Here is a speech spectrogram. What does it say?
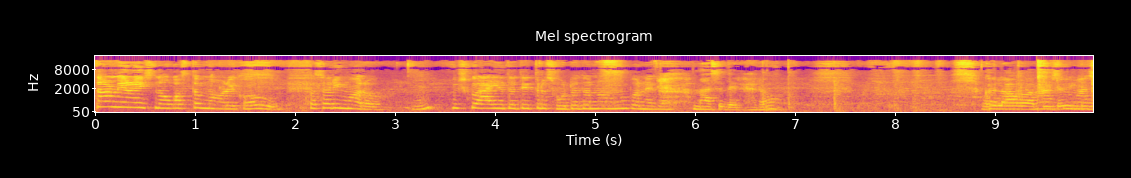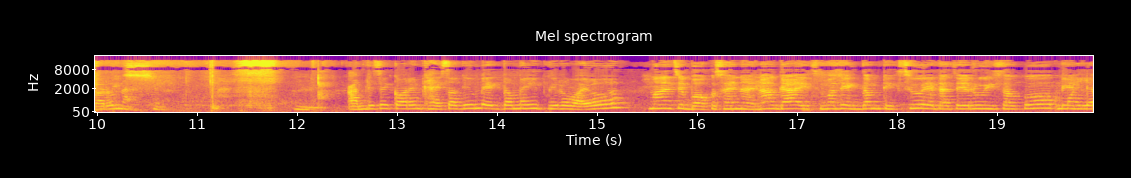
तर मेरो स्नो कस्तो मरेको हौ कसरी मरौ? उसको आयु त त्यत्रो छोटो त नहुनु पर्ने त। मासु धेरै खाएर हौ खै ल अब भिडियो इन्ड गरौँ न। हामीले चाहिँ करेन्ट खाइसक्यौँ एकदमै पिरो भयो। मलाई चाहिँ भएको छैन होइन। गाइस म चाहिँ एकदम ठिक छु। यता चाहिँ रुइसक्यो मैले।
